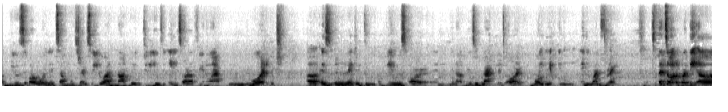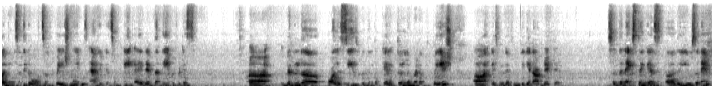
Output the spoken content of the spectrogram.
abusive or violate someone's rights. So you are not going to use any sort of you know word which uh, is related to abuse or you know abusive language or violate any anyone's right. So that's all about the uh, do's and the don'ts of the page names, and you can simply edit the name if it is uh, within the policies, within the character limit of the page. Uh, it will definitely get updated. So the next thing is uh, the username.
